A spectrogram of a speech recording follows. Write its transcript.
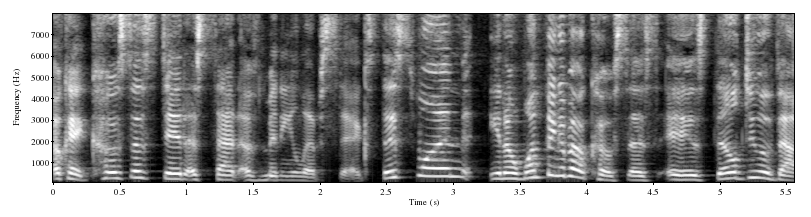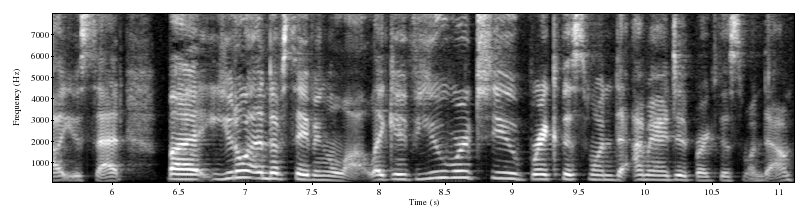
Okay, Kosas did a set of mini lipsticks. This one, you know, one thing about Kosas is they'll do a value set, but you don't end up saving a lot. Like if you were to break this one, I mean, I did break this one down.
